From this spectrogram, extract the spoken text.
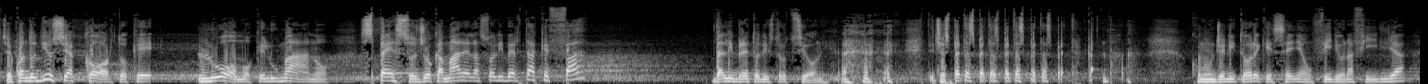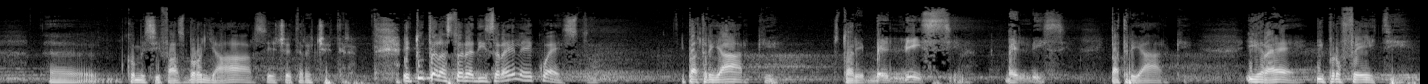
Cioè quando Dio si è accorto che l'uomo, che l'umano spesso gioca male la sua libertà, che fa? Dà libretto di istruzioni. Dice aspetta, aspetta, aspetta, aspetta, aspetta, calma. Come un genitore che insegna a un figlio o una figlia eh, come si fa a sbrogliarsi, eccetera, eccetera. E tutta la storia di Israele è questo. I patriarchi, storie bellissime, bellissime. I patriarchi, i re, i profeti.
